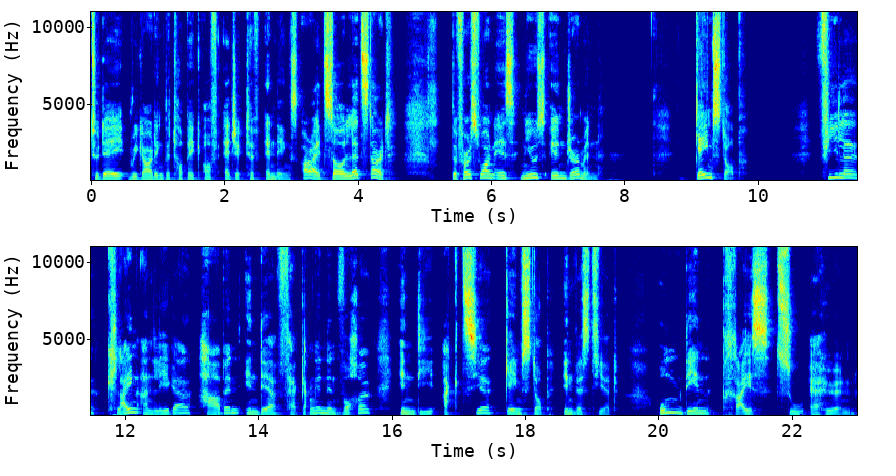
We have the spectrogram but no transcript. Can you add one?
today regarding the topic of adjective endings. All right, so let's start. The first one is news in German. GameStop. Viele Kleinanleger haben in der vergangenen Woche in die Aktie GameStop investiert, um den Preis zu erhöhen.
